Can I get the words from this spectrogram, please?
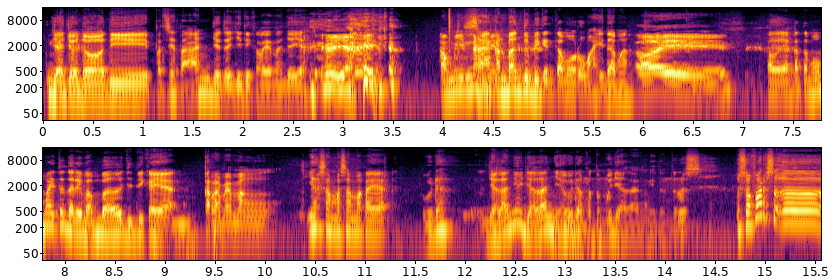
nggak jodoh di percintaan, jodoh jadi kalian aja ya. Iya itu. Amin. Saya akan bantu bikin kamu rumah idaman. Oi. Kalau yang ketemu mah itu dari Bumble, jadi kayak Hmm. karena memang ya sama-sama kayak udah jalan yuk jalan. Ya udah ketemu jalan gitu. Terus so far eh,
